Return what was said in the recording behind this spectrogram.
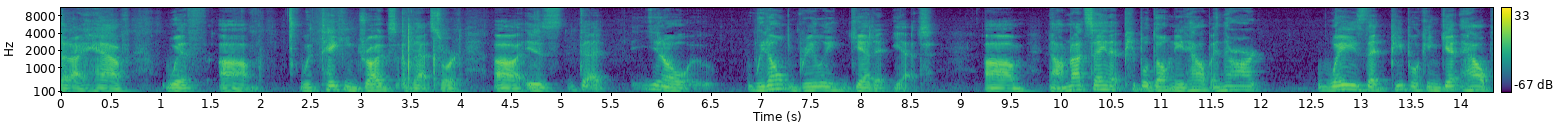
that I have with um, with taking drugs of that sort uh, is that you know we don't really get it yet. Um, now I'm not saying that people don't need help, and there are ways that people can get help.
